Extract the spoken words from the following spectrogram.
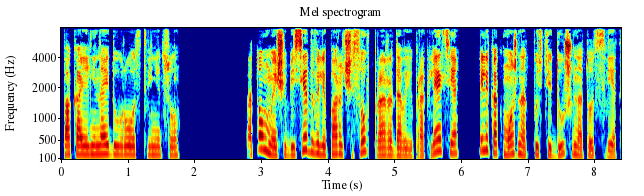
пока я не найду родственницу. Потом мы еще беседовали пару часов про родовые проклятия или как можно отпустить душу на тот свет.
